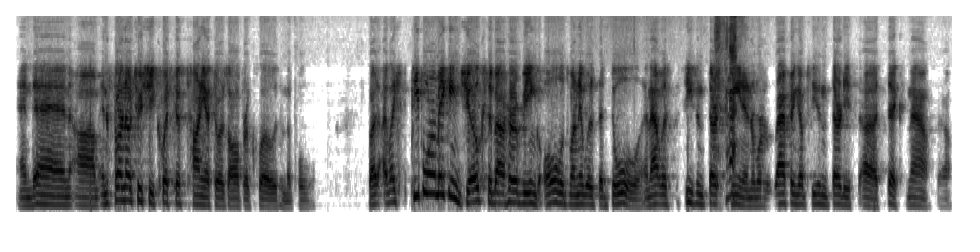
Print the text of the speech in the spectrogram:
And then um, Inferno 2, she quits because Tonya throws all of her clothes in the pool. But uh, like people were making jokes about her being old when it was the duel, and that was season 13, and we're wrapping up season 36 uh, now. So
